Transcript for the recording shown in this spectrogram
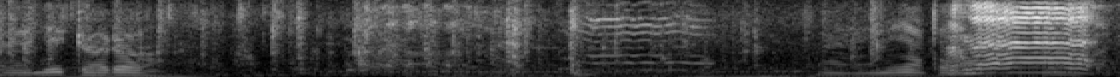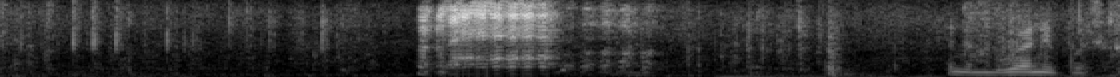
Nah, ini Doro. Nah, ini ada penyembuhan nih bosku.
